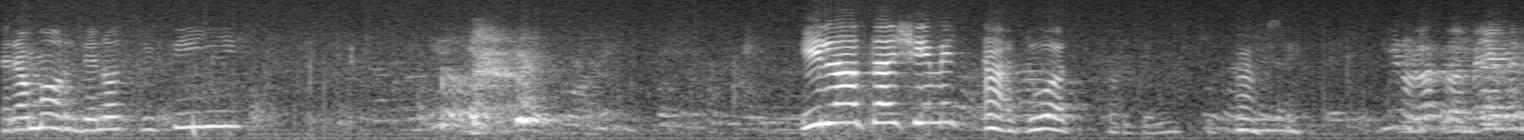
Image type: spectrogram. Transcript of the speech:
Per amor dei nostri figli. Il. Ah, due. Ah, sì. Io non la so, è meglio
